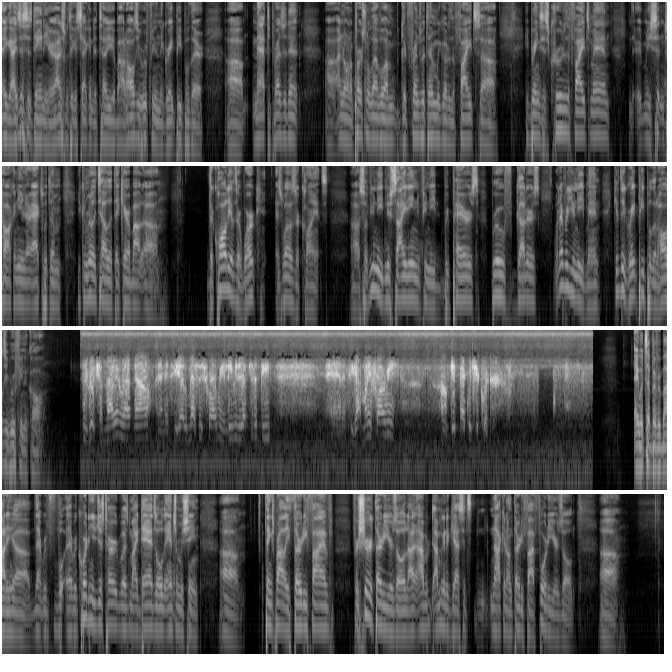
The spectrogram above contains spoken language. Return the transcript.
Hey guys, this is Danny here. I just want to take a second to tell you about Halsey Roofing and the great people there. Uh, Matt, the president, uh, I know on a personal level, I'm good friends with him. We go to the fights. Uh, he brings his crew to the fights, man. When you sit and talk and you interact with them, you can really tell that they care about uh, the quality of their work as well as their clients. Uh, so if you need new siding, if you need repairs, roof, gutters, whatever you need, man, give the great people at Halsey Roofing a call. Not in right now, and if you have a message for me, leave it up to the beep. And if you got money for me, I'll get back with you quicker. Hey, what's up, everybody? Uh, that, re- that recording you just heard was my dad's old answer machine. Uh, thing's probably 35, for sure 30 years old. I, I would, I'm going to guess it's knocking on 35, 40 years old. Uh,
